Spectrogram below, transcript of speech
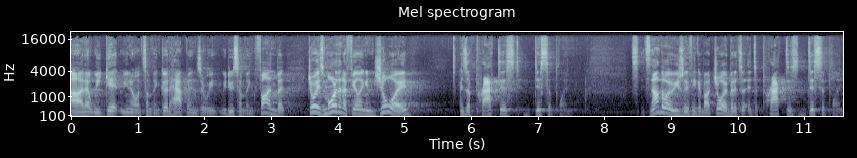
uh, that we get, you know, when something good happens or we, we do something fun. But joy is more than a feeling, and joy is a practiced discipline. It's, it's not the way we usually think about joy, but it's a, it's a practiced discipline.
